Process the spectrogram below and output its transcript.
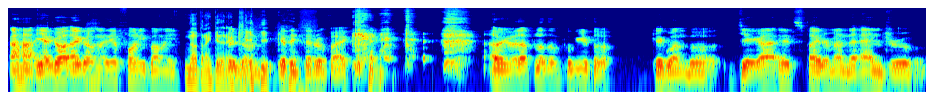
Ajá, y algo, algo Ajá. medio funny para mí. no, tranqui, Perdón tranqui. que te interrumpa, es que a mí me la explota un poquito que cuando llega el Spider-Man de Andrew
